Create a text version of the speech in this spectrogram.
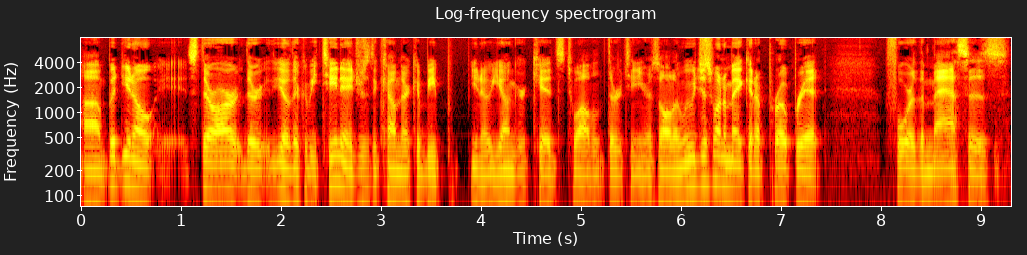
uh, but you know there are there you know there could be teenagers that come there could be you know younger kids 12 and 13 years old and we just want to make it appropriate for the masses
